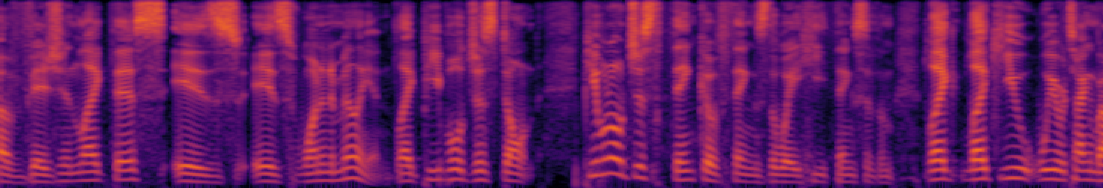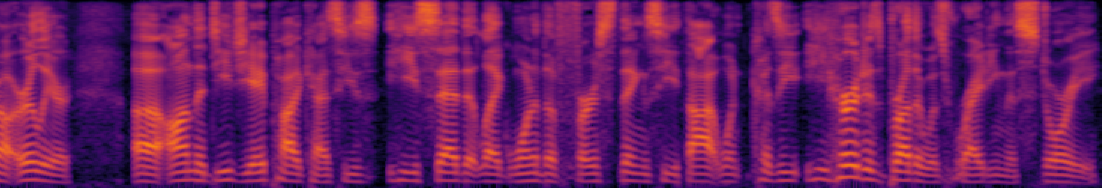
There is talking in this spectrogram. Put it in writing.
a vision like this is is one in a million. Like people just don't people don't just think of things the way he thinks of them. Like like you we were talking about earlier uh, on the DGA podcast, he's he said that like one of the first things he thought when because he he heard his brother was writing this story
